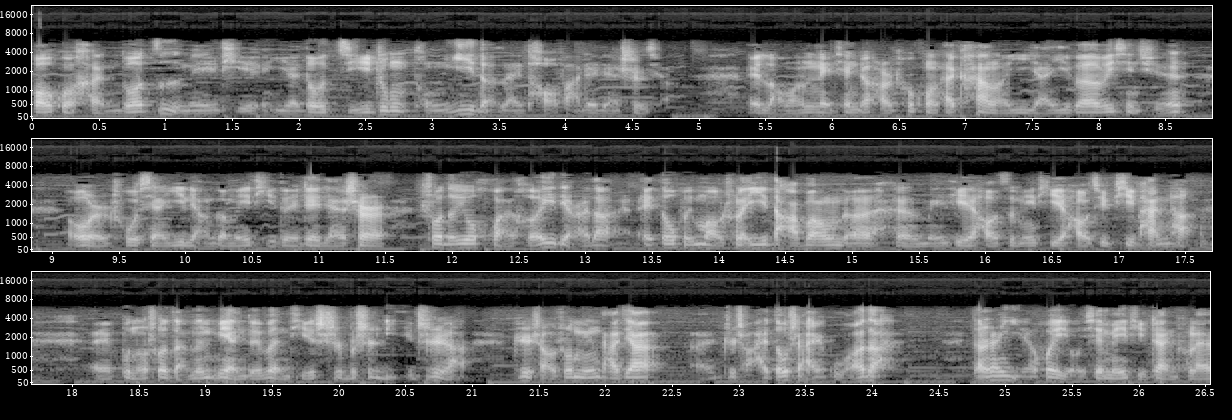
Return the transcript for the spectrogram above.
包括很多自媒体也都集中统一的来讨伐这件事情。哎，老王那天正好抽空还看了一眼一个微信群，偶尔出现一两个媒体对这件事儿说的又缓和一点的，哎，都会冒出来一大帮的媒体也好，自媒体也好去批判他。哎，不能说咱们面对问题是不是理智啊，至少说明大家，呃，至少还都是爱国的。当然也会有一些媒体站出来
